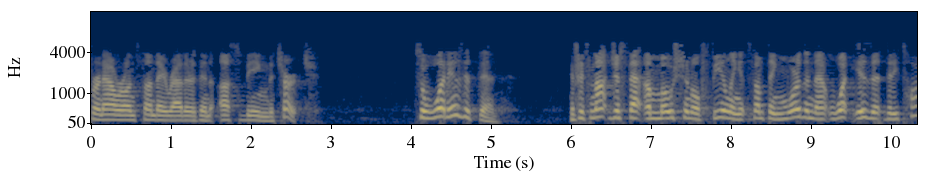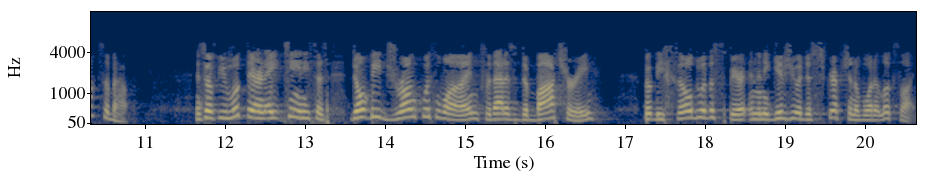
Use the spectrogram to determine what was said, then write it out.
for an hour on Sunday rather than us being the church. So what is it then? If it's not just that emotional feeling, it's something more than that, what is it that he talks about? And so if you look there in 18, he says, Don't be drunk with wine, for that is debauchery, but be filled with the Spirit. And then he gives you a description of what it looks like.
